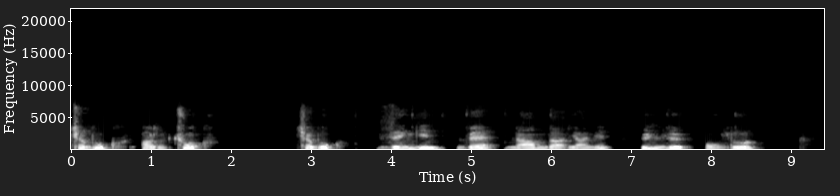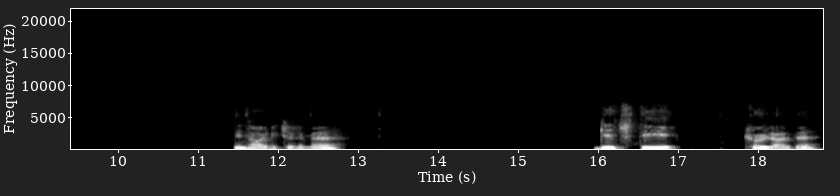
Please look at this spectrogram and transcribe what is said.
Çabuk, pardon çok çabuk, zengin ve namdar yani ünlü oldu. Yine aynı kelime. Geçtiği köylerde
